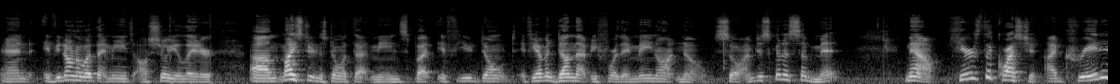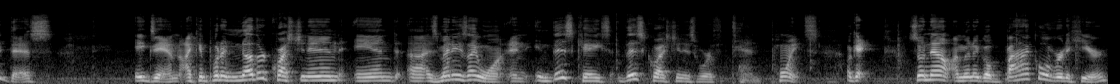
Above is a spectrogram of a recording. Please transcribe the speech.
And if you don't know what that means, I'll show you later. Um, my students know what that means, but if you don't, if you haven't done that before, they may not know. So I'm just going to submit. Now, here's the question. I've created this exam. I can put another question in and uh, as many as I want. And in this case, this question is worth 10 points. Okay, so now I'm going to go back over to here,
